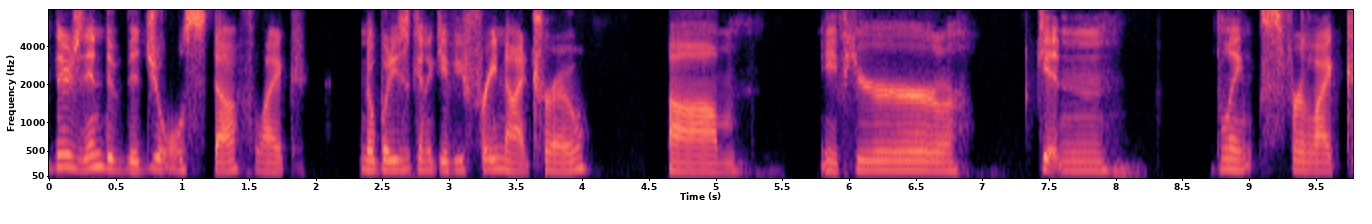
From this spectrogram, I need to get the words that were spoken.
There's individual stuff like nobody's going to give you free nitro. Um, if you're getting links for like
